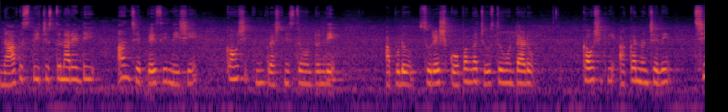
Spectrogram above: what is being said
నాకు స్పీచ్ ఇస్తున్నారేంటి అని చెప్పేసి నిషి కౌశిక్ని ప్రశ్నిస్తూ ఉంటుంది. అప్పుడు సురేష్ కోపంగా చూస్తూ ఉంటాడు. కౌశికి అక్కడి నుంచి చి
